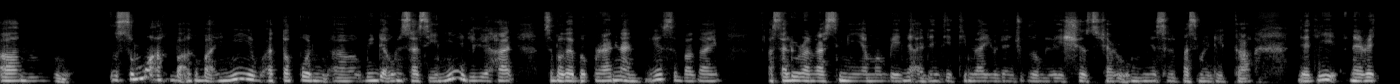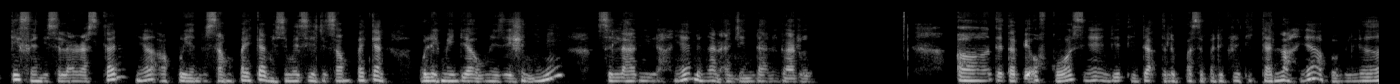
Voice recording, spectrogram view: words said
um, semua akhbar-akhbar ini ataupun uh, media organisasi ini dilihat sebagai berperanan ya sebagai saluran rasmi yang membina identiti Melayu dan juga Malaysia secara umumnya selepas merdeka. Jadi naratif yang diselaraskan ya apa yang disampaikan mesej-mesej yang disampaikan oleh media organisasi ini selarilah ya dengan agenda negara. Uh, tetapi of course ya dia tidak terlepas daripada kritikan lah ya. Apabila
